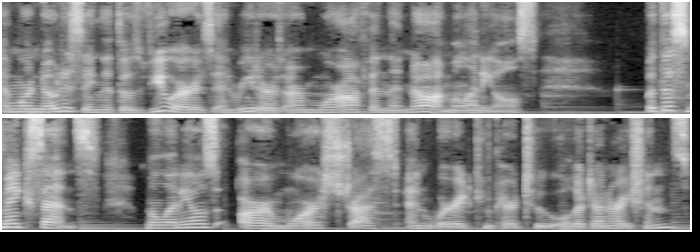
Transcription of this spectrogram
and we're noticing that those viewers and readers are more often than not millennials. But this makes sense. Millennials are more stressed and worried compared to older generations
